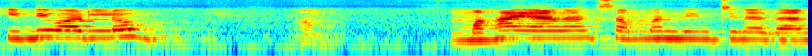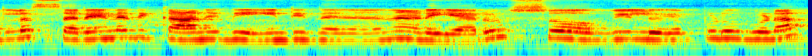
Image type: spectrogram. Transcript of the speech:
కింది వాటిలో మహాయానానికి సంబంధించిన దాంట్లో సరైనది కానిది ఏంటిది అని అడిగారు. సో వీళ్ళు ఎప్పుడు కూడా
